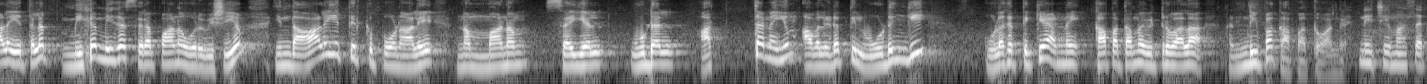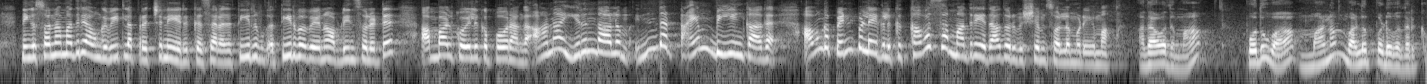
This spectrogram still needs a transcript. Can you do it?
ஆலயத்தில் மிக மிக சிறப்பான ஒரு விஷயம். இந்த ஆலயத்திற்கு போனாலே நம் மனம் செயல் உடல் அத்தனையும் அவளிடத்தில் ஒடுங்கி உலகத்துக்கே அன்னை காப்பாத்தாம விட்டுருவாளா? கண்டிப்பா காப்பாத்துவாங்க. நிச்சயமா சார் நீங்க சொன்ன மாதிரி அவங்க வீட்ல பிரச்சனை இருக்கு சார் அது தீர்வு தீர்வு வேணும் அப்படின்னு சொல்லிட்டு அம்பாள் கோயிலுக்கு போறாங்க. ஆனா இருந்தாலும் இந்த டைம் பீயிங்காக அவங்க பெண் பிள்ளைகளுக்கு கவசம் மாதிரி ஏதாவது ஒரு விஷயம் சொல்ல முடியுமா? அதாவதுமா பொதுவா மனம் வலுப்படுவதற்கு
